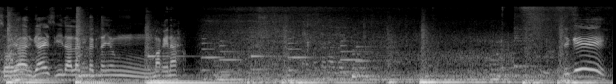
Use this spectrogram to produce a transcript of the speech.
So yan guys, ilalagdag na yung makina. Sige!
